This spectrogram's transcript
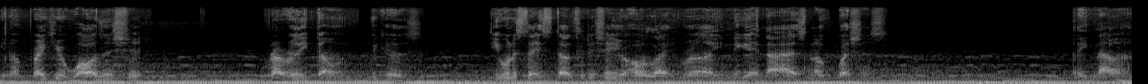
you know, break your walls and shit. But I really don't because you want to stay stuck to this shit your whole life, bro. Like, nigga, and not ask no questions. Like, nah,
